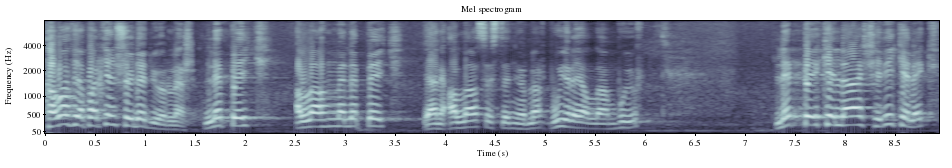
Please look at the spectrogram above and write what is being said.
Tavaf yaparken şöyle diyorlar. Lebbeyk, Allahümme lebbeyk. Yani Allah'a sesleniyorlar. Buyur ey Allah'ım buyur. Lebbeyke la şerikelek.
